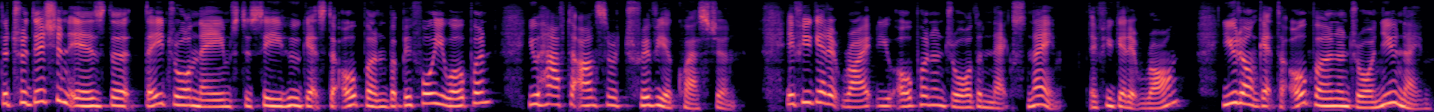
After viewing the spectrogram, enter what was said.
The tradition is that they draw names to see who gets to open, but before you open, you have to answer a trivia question. If you get it right, you open and draw the next name. If you get it wrong, you don't get to open and draw a new name.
